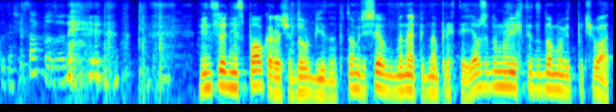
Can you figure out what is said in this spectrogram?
Сука, ще й сам позвонив. Він сьогодні спав, коротше, до обіду. Потім вирішив мене піднапрягти. Я вже думав їхати додому відпочивати.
